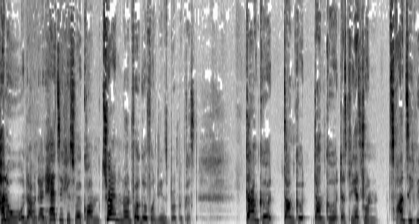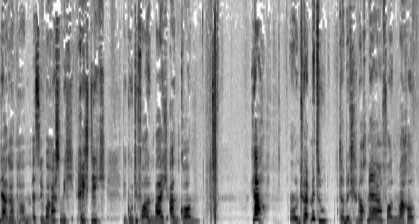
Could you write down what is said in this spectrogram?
Hallo und damit ein herzliches Willkommen zu einer neuen Folge von Dienst Podcast. Danke, danke, danke, dass wir jetzt schon 20 Wiedergaben haben. Es überrascht mich richtig, wie gut die Folgen bei euch ankommen. Ja, und hört mir zu, damit ich noch mehr Folgen mache.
